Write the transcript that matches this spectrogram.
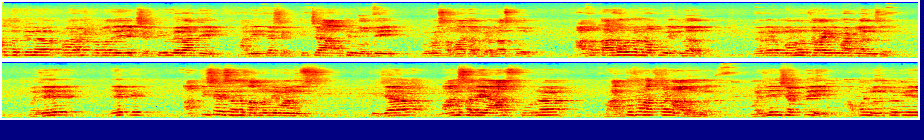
पद्धतीनं महाराष्ट्रामध्ये एक शक्ती उभी राहते आणि त्या शक्तीच्या अवतीभोवती पूर्ण समाज अभ्यास फिरत असतो. आता ताजं उदाहरण आपण घेतलं तर मनोज जरांगे पाटलांचं. म्हणजे एक एक अतिशय सर्वसामान्य माणूस की ज्या माणसाने आज पूर्ण भारताचं राजकारण हलवलं. म्हणजे ही शक्ती. आपण म्हणतो की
